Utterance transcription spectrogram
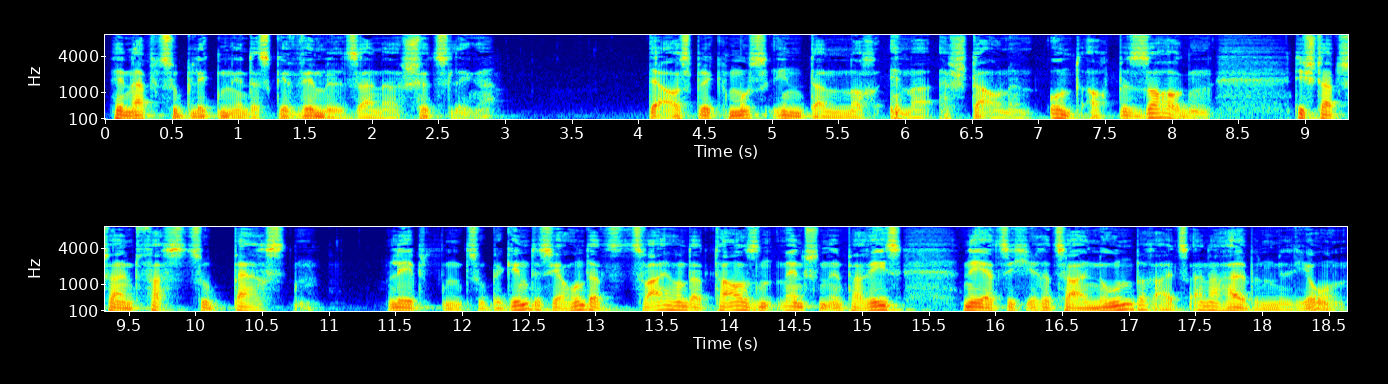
hinabzublicken in das Gewimmel seiner Schützlinge. Der Ausblick muss ihn dann noch immer erstaunen und auch besorgen. Die Stadt scheint fast zu bersten. Lebten zu Beginn des Jahrhunderts 200.000 Menschen in Paris, nähert sich ihre Zahl nun bereits einer halben Million.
